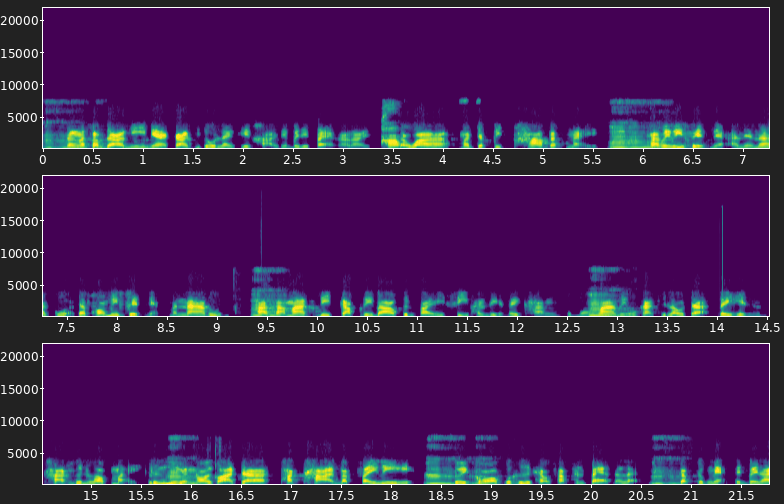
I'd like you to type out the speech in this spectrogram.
อืมดังนั้นสัปดาห์นี้เนี่ยการที่โดนแรงเทขายเนี่ยไม่ได้แปลกอะไรครับแต่ว่ามันจะปิดภาพแบบไหนอืมถ้าไม่มีเฟดเนี่ยอันเนี้ยน่ากลัว แต่พอมีเฟดเนี่ยมันน่ารุนอืมถ้าสามารถดีดกลับรีบาวด์ขึ้นไป 4,000 เหรียญได้อีกครั้ง ผมมองอืมว่ามีโอกาสที่เราจะได้เห็นขาขึ้นรอบใหม่ หรืออมอย่างน้อยก็อาจจะพักฐานแบบไซด์เวย์อืมโดยกรอบก็คือแถว 3,800 นั่นแหละอืมกับตรงเนี้ยเป็นไปได้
